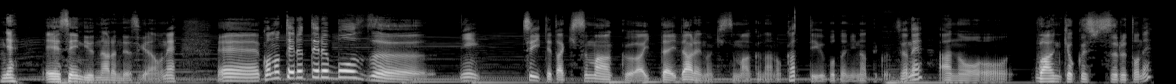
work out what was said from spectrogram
い、ね、えー、川柳になるんですけどもね。えー、このてるてる坊主についてたキスマークは一体誰のキスマークなのかっていうことになってくるんですよね。あのー、湾曲するとね。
